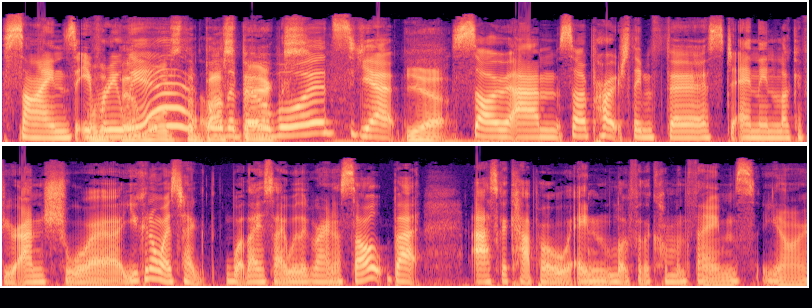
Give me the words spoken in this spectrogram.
signs everywhere, billboards, the bus all the billboards. Yeah, Yeah. So um, so approach them first, and then look if you're unsure. You can always take what they say with a grain of salt, but ask a couple and look for the common themes, you know,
